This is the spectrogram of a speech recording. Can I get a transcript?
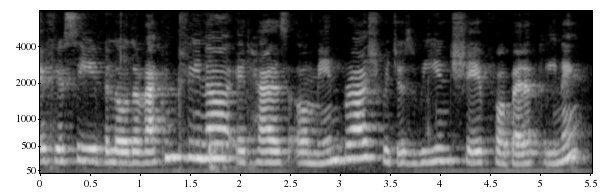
if you see below the vacuum cleaner, it has a main brush which is V in shape for better cleaning.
